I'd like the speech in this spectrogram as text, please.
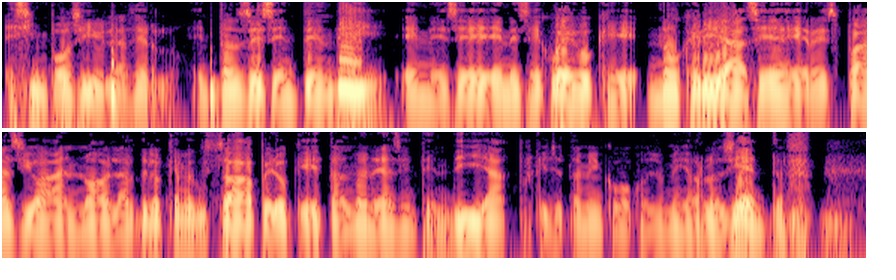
Es imposible hacerlo. Entonces entendí en ese, en ese juego que no quería ceder espacio a no hablar de lo que me gustaba, pero que de todas maneras entendía, porque yo también como consumidor lo siento.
